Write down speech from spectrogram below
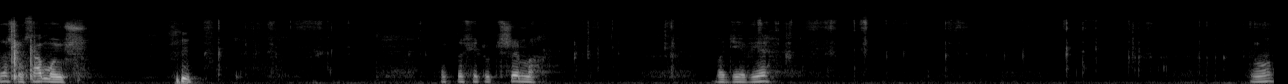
Zeszło samo już. Jak to się tu trzyma? Badziewie. No.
